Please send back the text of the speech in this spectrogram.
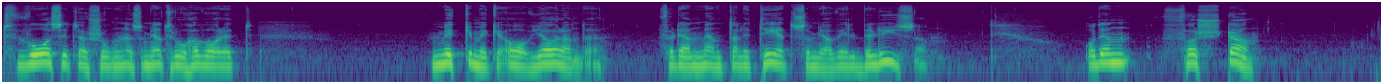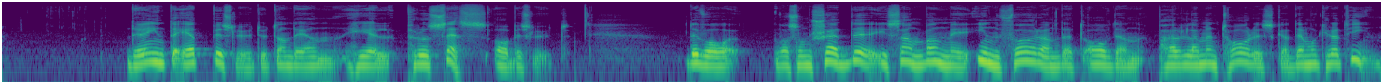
två situationer som jag tror har varit mycket, mycket avgörande för den mentalitet som jag vill belysa. Och den första. Det är inte ett beslut utan det är en hel process av beslut. Det var vad som skedde i samband med införandet av den parlamentariska demokratin.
